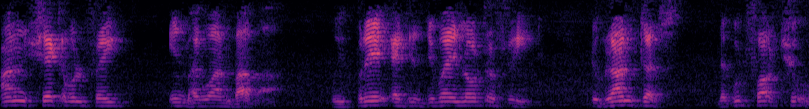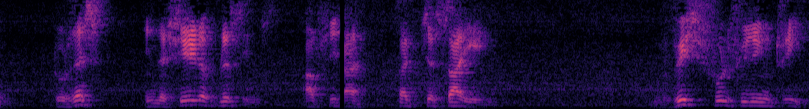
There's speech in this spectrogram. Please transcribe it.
unshakable faith in Bhagwan Baba. We pray at his divine lotus feet to grant us the good fortune to rest in the shade of blessings of Sri Sathya Sai, wish fulfilling tree,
